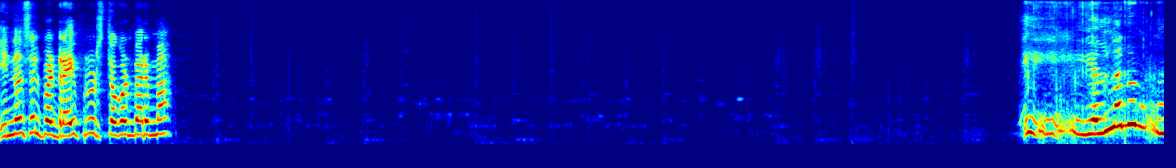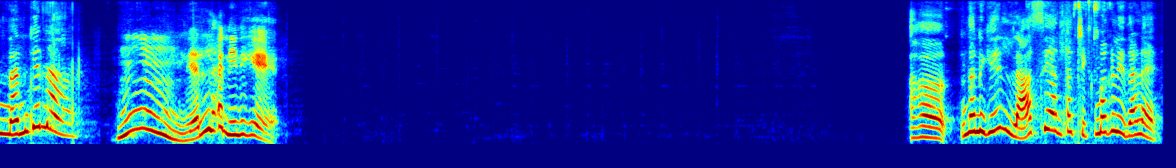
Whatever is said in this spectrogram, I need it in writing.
ಇನ್ನೊಂದ್ ಸ್ವಲ್ಪ ಡ್ರೈ ಫ್ರೂಟ್ಸ್ ತಗೊಂಡ್ ಬರಮ್ಮ. ಎಲ್ಲನೂ ನನ್ಗೆನಾ? ಹ್ಮ್ ಎಲ್ಲ ನಿನಗೆ. ನನಗೆ ಲಾಸಿ ಅಂತ ಚಿಕ್ಕ ಮಗಳಿದ್ದಾಳೆ.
